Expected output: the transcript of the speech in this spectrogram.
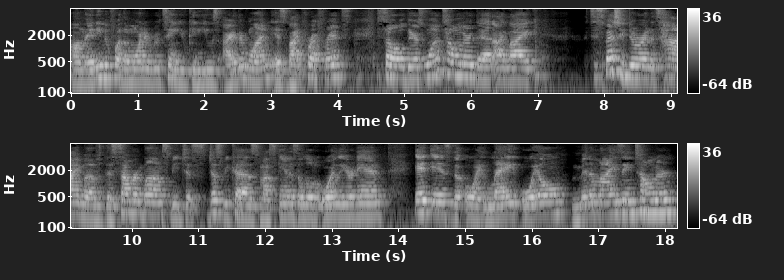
Um, and even for the morning routine, you can use either one. It's by preference. So there's one toner that I like, especially during the time of the summer months, be just, just because my skin is a little oilier then. It is the Olay Oil Minimizing Toner.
